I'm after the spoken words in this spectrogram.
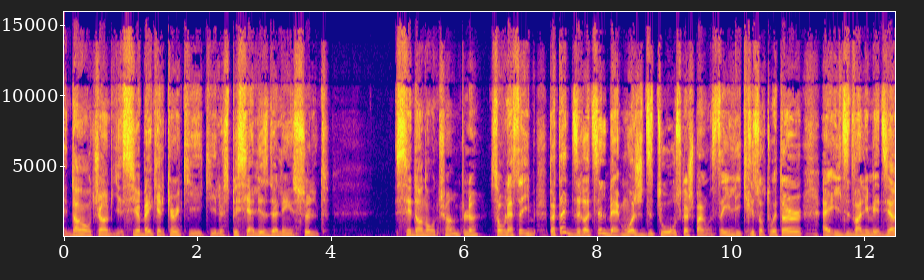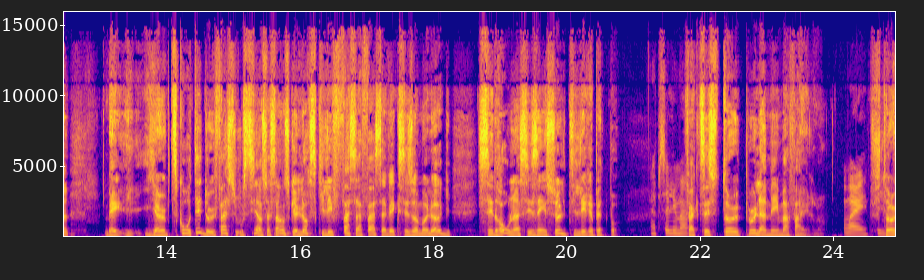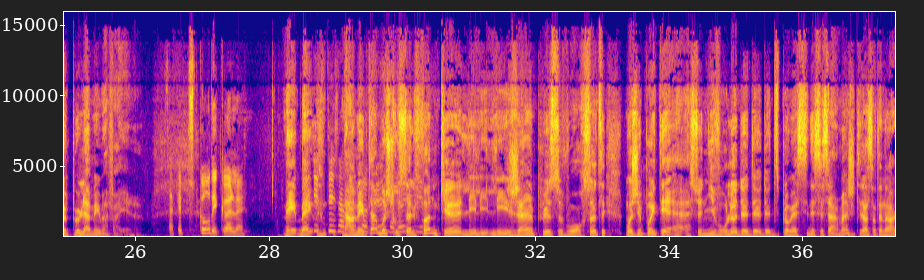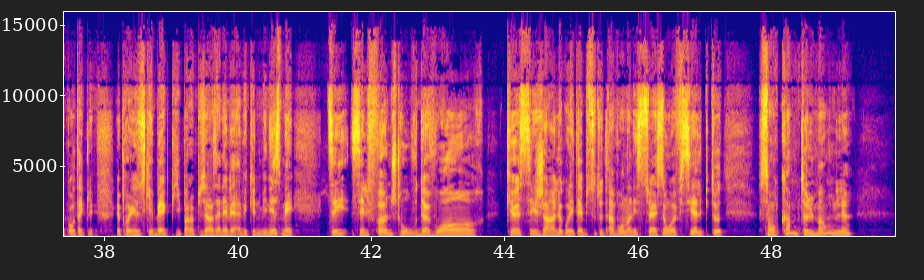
Donald Trump, s'il y a bien quelqu'un qui, qui est le spécialiste de l'insulte, c'est Donald Trump, là. Sauf la Peut-être dira-t-il, ben, moi, je dis tout haut ce que je pense. il écrit sur Twitter, euh, il dit devant les médias. Ben, il y a un petit côté deux faces aussi, en ce sens que lorsqu'il est face à face avec ses homologues, c'est drôle, hein, ses insultes, il les répète pas. Absolument. Fait que, tu sais, c'est un peu la même affaire, là. Ouais. C'est un peu la même affaire. Ça fait petite cour d'école. Mais, ben, en même temps, moi, je trouve ça le fun que les, les, les gens puissent voir ça. T'sais, moi, j'ai pas été à, ce niveau-là de, de, de, diplomatie nécessairement. J'étais dans certaines rencontres avec le, le, premier du Québec, puis pendant plusieurs années avec une ministre. Mais sais, c'est le fun, je trouve, de voir que ces gens-là qu'on est habitué tout le temps à voir dans les situations officielles puis tout, sont comme tout le monde, là.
